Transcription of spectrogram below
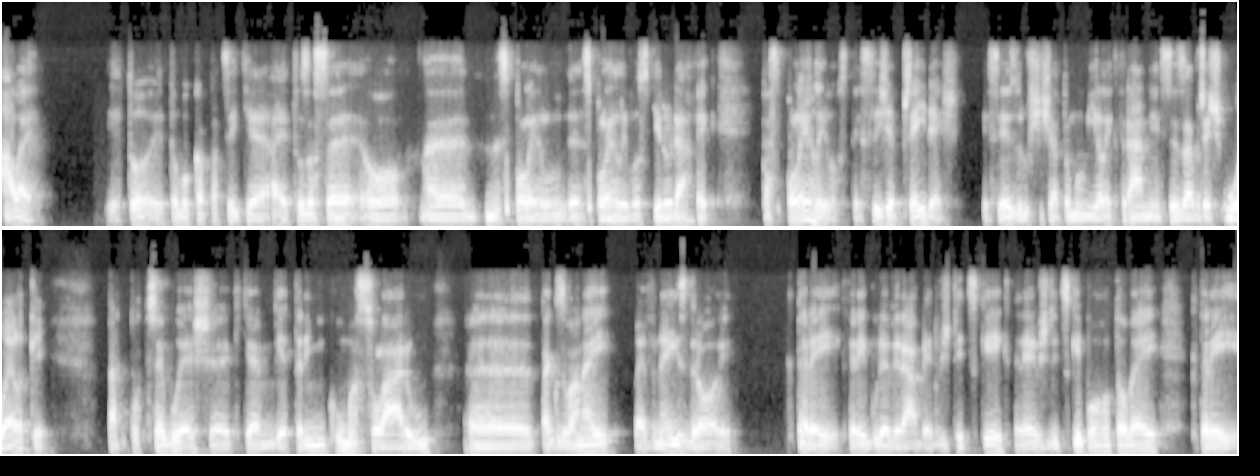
Ale je to, je to o kapacitě a je to zase o e, spolehlivosti dodávek. Ta spolehlivost, jestliže přejdeš jestli je zrušíš atomový elektrárny, jestli zavřeš úelky, tak potřebuješ eh, k těm větrníkům a solárům eh, takzvaný pevný zdroj, který, který bude vyrábět vždycky, který je vždycky pohotový, který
